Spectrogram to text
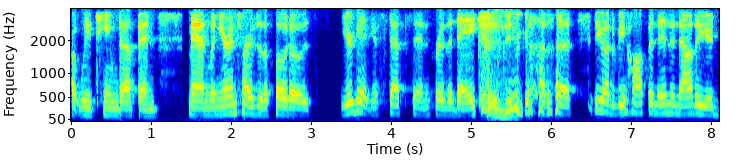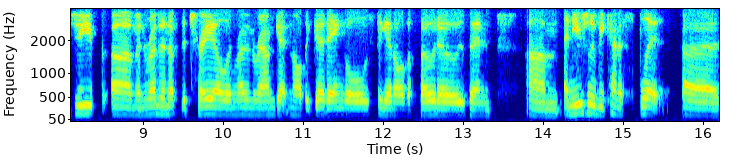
uh, we teamed up, and man, when you're in charge of the photos, you're getting your steps in for the day because you gotta you gotta be hopping in and out of your jeep um, and running up the trail and running around getting all the good angles to get all the photos and um, and usually we kind of split uh,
